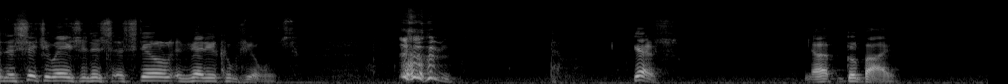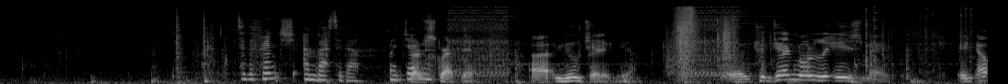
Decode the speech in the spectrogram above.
the situation is uh, still very confused. yes. Uh, goodbye. To the French ambassador. With Don't scrap that. Uh, new telegram. Uh, to General Ismay. In, uh,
